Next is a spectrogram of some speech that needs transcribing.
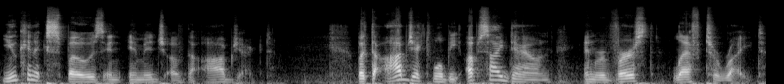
you can expose an image of the object. But the object will be upside down and reversed left to right.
